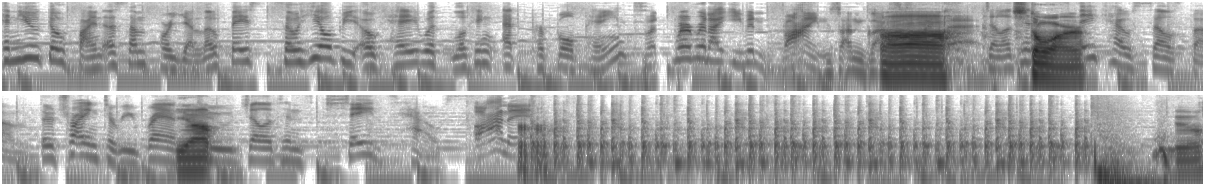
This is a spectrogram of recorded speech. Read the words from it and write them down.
Can you go find us some for Yellowface so he'll be okay with looking at purple paint? But where would I even find sunglasses Uh, like that? Gelatin's Store. Steakhouse sells them. They're trying to rebrand Yup. to Gelatin's Shades House. On it. Ooh.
